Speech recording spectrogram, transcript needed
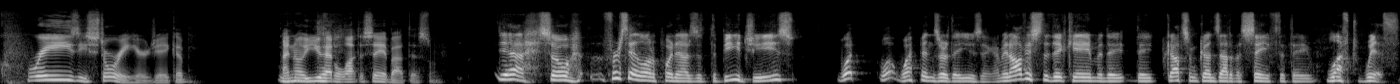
Crazy story here jacob. Mm-hmm. i know you had a lot to say about this one. Yeah so first thing i want to point out is that the bgs what what weapons are they using? I mean obviously they came and they they got some guns out of a safe that they left with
